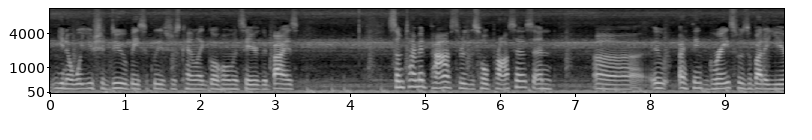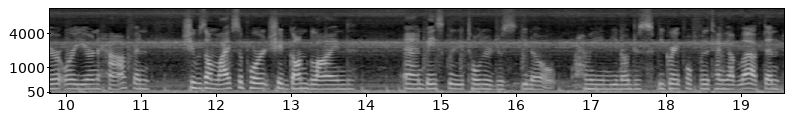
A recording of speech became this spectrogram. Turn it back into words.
you know what you should do. Basically, it's just kind of like go home and say your goodbyes. Some time had passed through this whole process, and uh, it, I think Grace was about a year or a year and a half, and she was on life support. She had gone blind, and basically told her just, you know, I mean, you know, just be grateful for the time you have left. And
